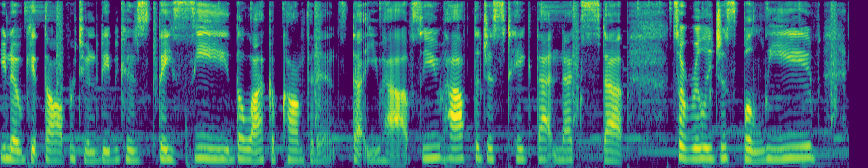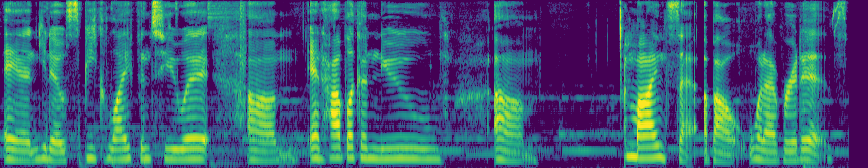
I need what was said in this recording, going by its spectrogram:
you know get the opportunity because they see the lack of confidence that you have so you have to just take that next step to really just believe and you know speak life into it um, and have like a new um, mindset about whatever it is.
